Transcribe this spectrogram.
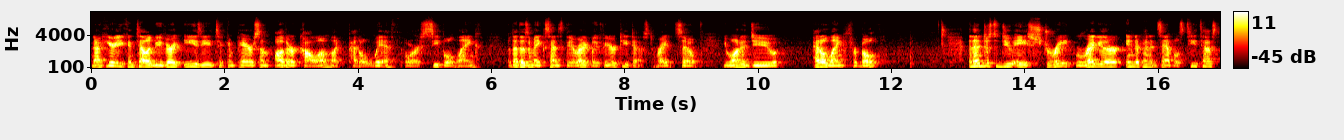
Now here you can tell it'd be very easy to compare some other column, like petal width or sepal length, but that doesn't make sense theoretically for your t-test, right? So you want to do petal length for both, and then just to do a straight, regular, independent samples t-test,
